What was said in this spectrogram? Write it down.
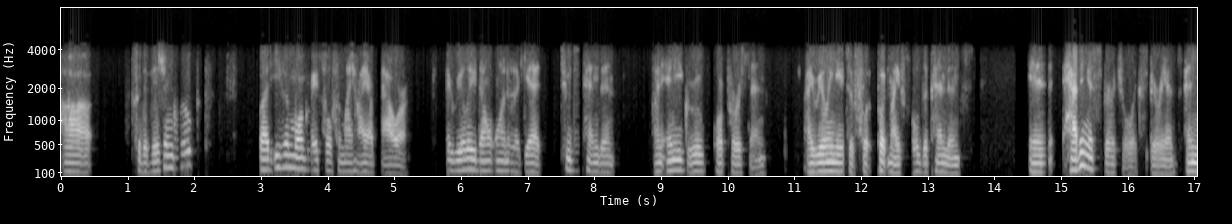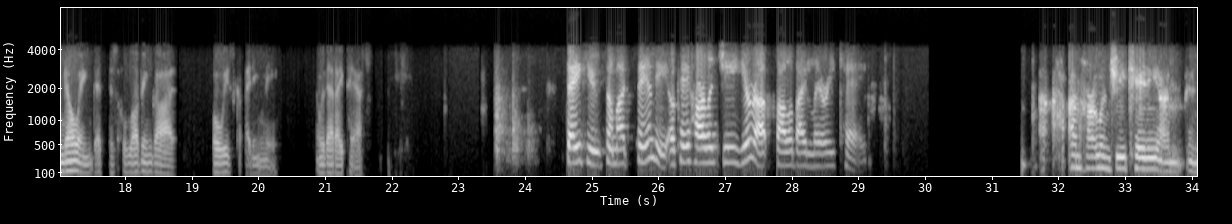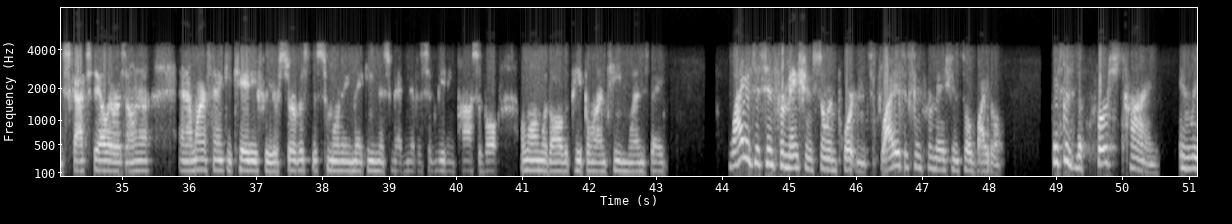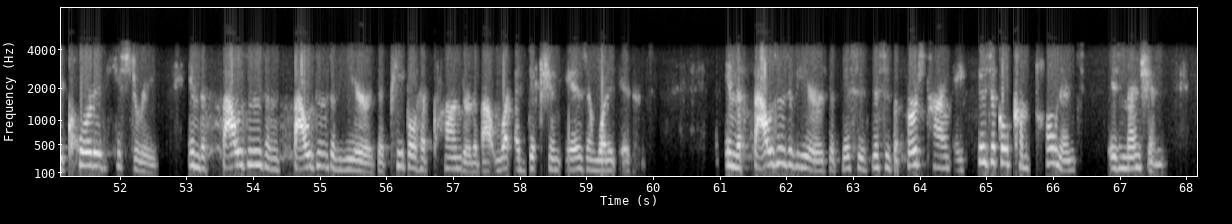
uh, for the vision group, but even more grateful for my higher power. I really don't want to get too dependent on any group or person. I really need to put, put my full dependence in having a spiritual experience and knowing that there's a loving God always guiding me. And with that, I pass. Thank you so much, Sandy. Okay, Harlan G, you're up, followed by Larry K. I'm Harlan G. Katie. I'm in Scottsdale, Arizona, and I want to thank you, Katie, for your service this morning, making this magnificent meeting possible, along with all the people on Team Wednesday. Why is this information so important? Why is this information so vital? This is the first time in recorded history, in the thousands and thousands of years, that people have pondered about what addiction is and what it isn't in the thousands of years that this is this is the first time a physical component is mentioned.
